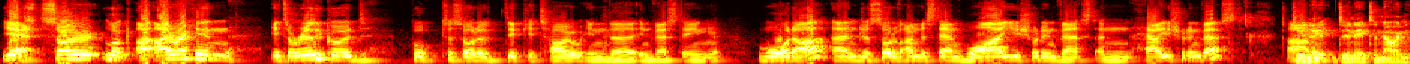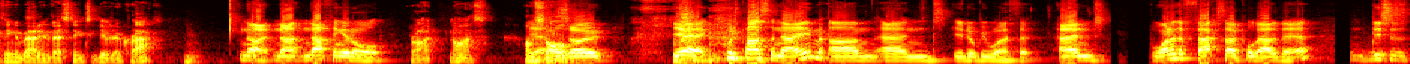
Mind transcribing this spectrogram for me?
yeah, so look, I, I reckon it's a really good book to sort of dip your toe in the investing water and just sort of understand why you should invest and how you should invest. do you um, need do you need to know anything about investing to give it a crack? No, no, nothing at all. Right. Nice. I'm yeah, sold. So, yeah, push past the name, um, and it'll be worth it. And one of the facts I pulled out of there, this is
